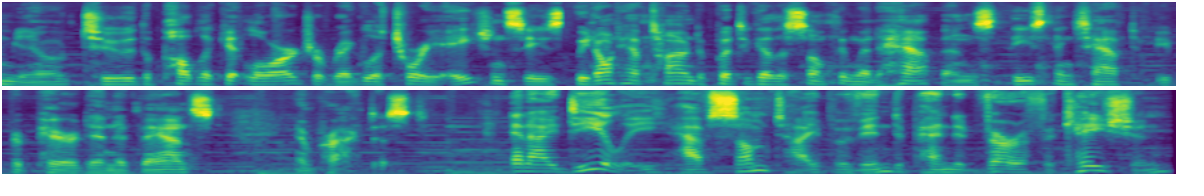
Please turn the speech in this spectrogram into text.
you know, to the public at large or regulatory agencies? We don't have time to put together something when it happens. These things have to be prepared in advanced and practiced. And ideally have some type of independent verification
